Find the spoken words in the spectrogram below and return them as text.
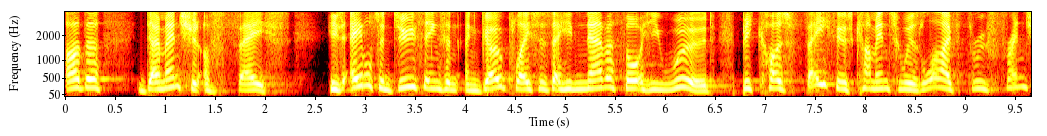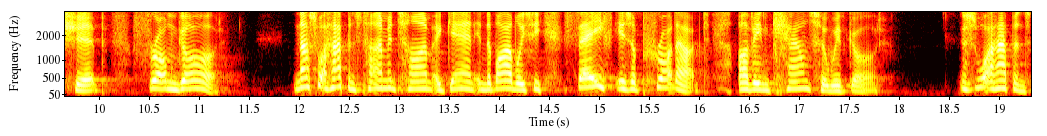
other dimension of faith. He's able to do things and, and, go places that he never thought he would because faith has come into his life through friendship from God. And that's what happens time and time again in the Bible. You see, faith is a product of encounter with God. This is what happens.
